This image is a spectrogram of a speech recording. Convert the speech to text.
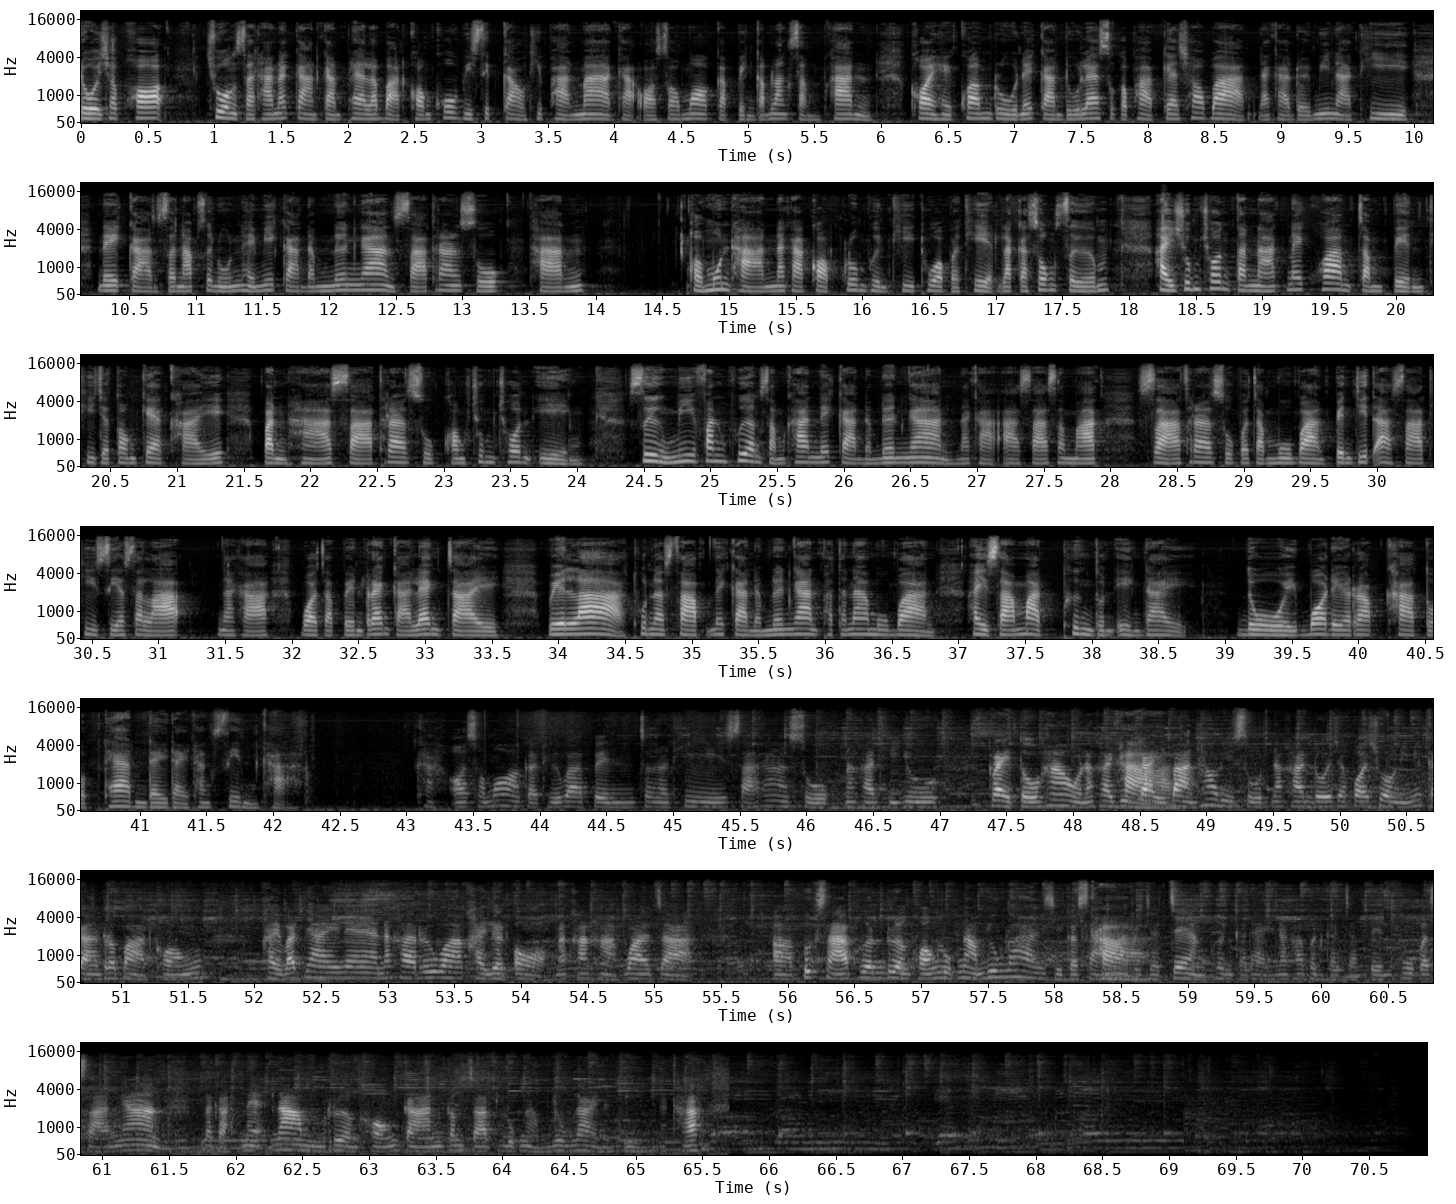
โดยเฉพาะช่วงสถานการณ์การแพร่ระบาดของโควิด -19 ที่ผ่านมาค่ะ อสมอกับเป็นกำลังสำคัญ คอยให้ความรู้ในการดูแลสุขภาพแก่ชาวบ้านนะคะ โดยมีหน้าที่ในการสนับสนุนให้มีการดำเนินงานสาธารณสุขฐาน ข้อมูลฐานนะคะกอบกลุ่มพื้นที่ทั่วประเทศ และก็ส่งเสริม ให้ชุมชนตระหนักในความจำเป็นที่จะต้องแก้ไขปัญหาสาธารณสุขของชุมชนเอง ซึ่งมีฟันเฟืองสำคัญในการดำเนินงานนะคะอาสาสมัคร สาธารณสุขประจำหมู่บ้านเป็นจิตอาสาที่เสียสละนะคะบ่จะเป็นแรงกายแรงใจ เวลาทุนทรัพย์ในการดำเนินงานพัฒนาหมู่บ้าน ให้สามารถพึ่งตนเองได้ โดยบ่ได้รับค่าตอบแทนใด ๆ ทั้งสิ้นค่ะ ค่ะอสมก็ถือว่าเป็นเจ้าหน้าที่สาธารณสุขนะคะที่อยู่ใกล้โตวเฮานะคะอยู่ค่ะใกล้บ้านเฮาที่สุดนะคะ โดยเฉพาะช่วงนี้มีการระบาดของไข้หวัดใหญ่แน่นะคะ หรือว่าไข้เลือดออกนะคะ หากว่าจะอ่าปรึกษาเพิ่นเรื่องของลูกน้ำยุ่งล่ายสิก็สามารถค่ะที่จะแจ้งเพิ่นก็ได้นะคะเพิ่นก็จะเป็นผู้ประสานงาน และก็แนะนำเรื่องของการกำจัดลูกน้ำยุ่งล่ายนั่นเองนะคะ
